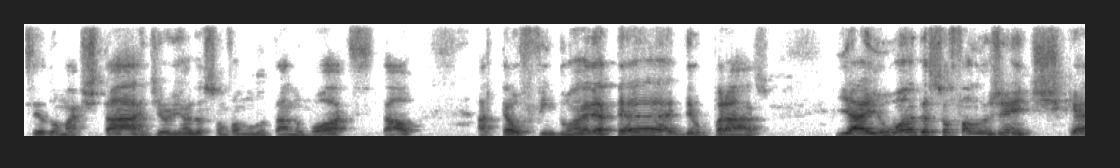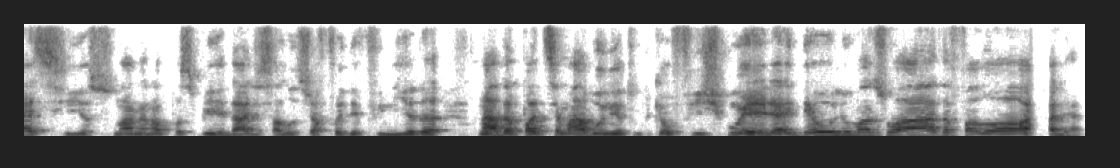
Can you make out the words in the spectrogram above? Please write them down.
cedo ou mais tarde. Eu e Anderson vamos lutar no boxe e tal, até o fim do ano. Ele até deu prazo. E aí o Anderson falou, gente, esquece isso, não há a menor possibilidade, essa luta já foi definida, nada pode ser mais bonito do que eu fiz com ele. Aí deu-lhe uma zoada, falou, olha,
